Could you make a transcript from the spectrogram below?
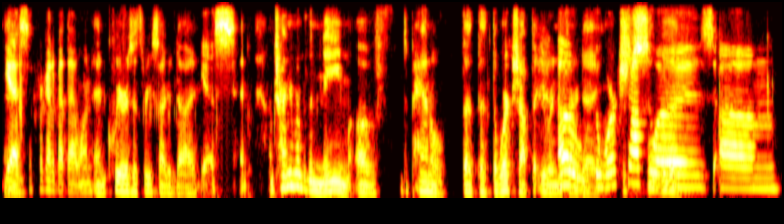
And, Yes, I forgot about that one. And queer as a three sided die. Yes. And I'm trying to remember the name of the panel, the the, the workshop that you were in the Oh, third day. the It was workshop so good. was um,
